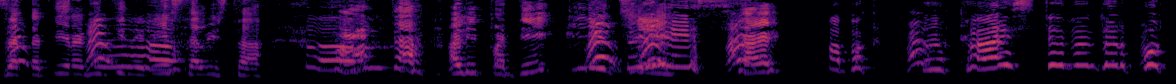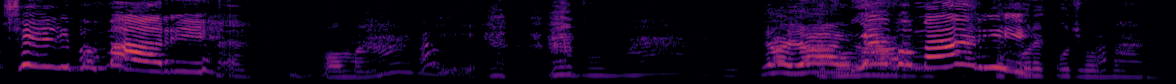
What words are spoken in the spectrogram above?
za katera niti ne veste, ali sta fanta ali pa deklici. Res? Kaj? Ampak eh, kaj ste vendar počeli v omari? V omari, a v omari. Ja, ja, A ja, v omari. Tako rekoč v omari.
